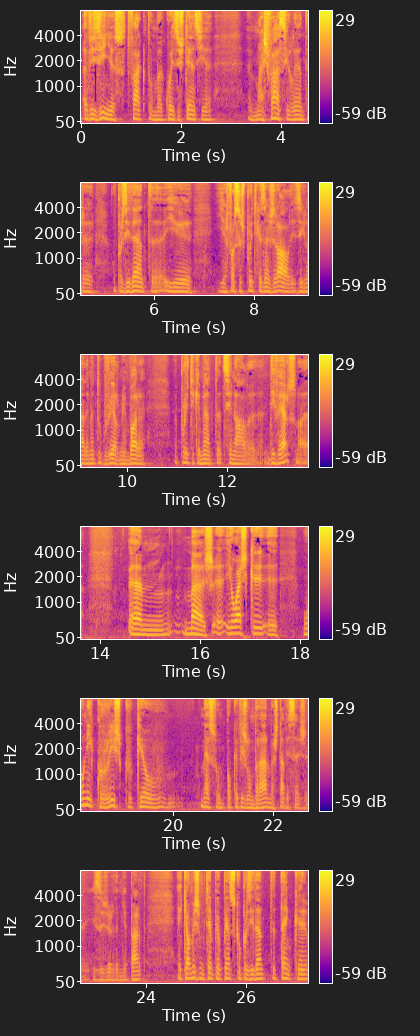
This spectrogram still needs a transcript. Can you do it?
Avizinha-se, de facto, uma coexistência mais fácil entre o presidente e, e as forças políticas em geral, e designadamente o governo, embora politicamente de sinal eh, diverso, não é? Um, mas eh, eu acho que uh, o único risco que eu começo um pouco a vislumbrar, mas talvez seja exagero da minha parte, é que ao mesmo tempo eu penso que o Presidente tem que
